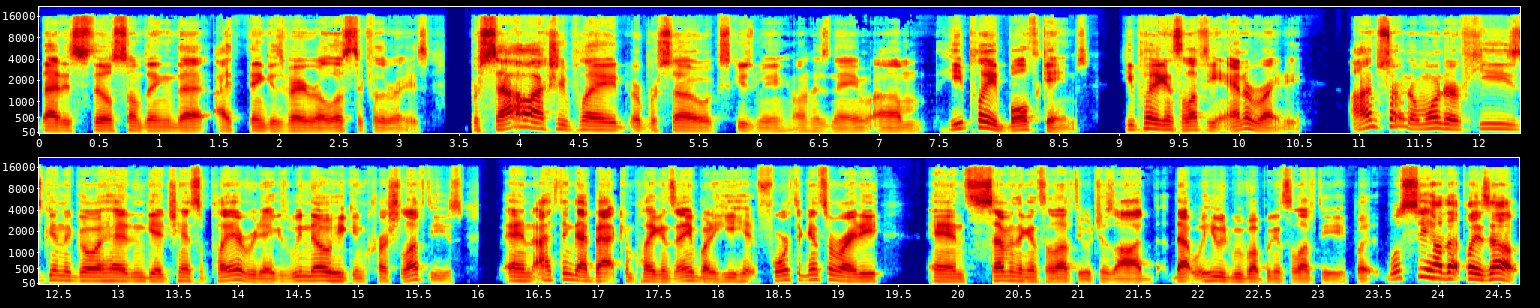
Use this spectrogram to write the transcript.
that is still something that I think is very realistic for the Rays. Brosseau actually played, or Brosseau, excuse me, on his name. Um, he played both games. He played against a lefty and a righty. I'm starting to wonder if he's going to go ahead and get a chance to play every day because we know he can crush lefties. And I think that bat can play against anybody. He hit fourth against a righty and seventh against a lefty, which is odd. That he would move up against a lefty, but we'll see how that plays out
